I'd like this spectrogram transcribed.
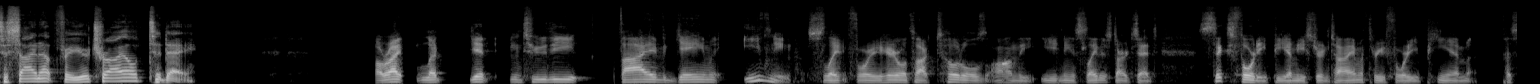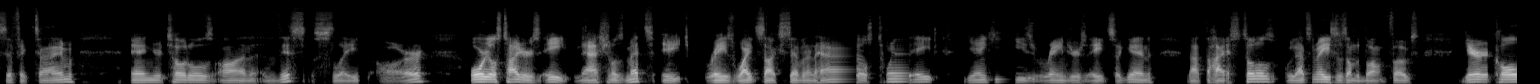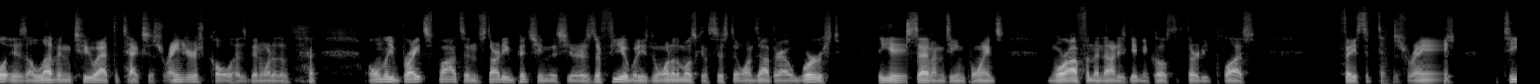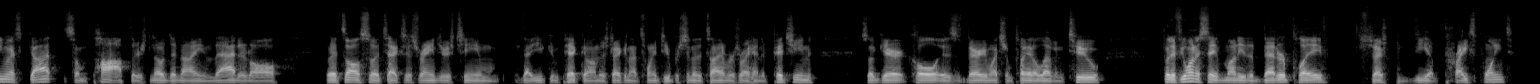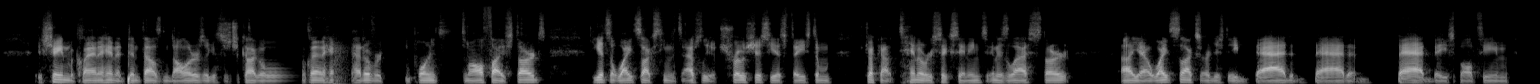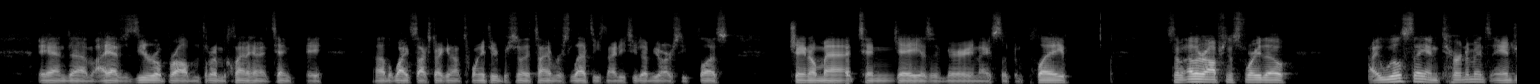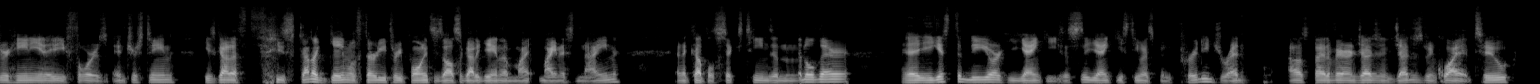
to sign up for your trial today. All right, let's get into the five game evening slate for you here. We'll talk totals on the evening slate. It starts at 6:40 p.m. Eastern Time, 3:40 p.m. Pacific Time, and your totals on this slate are Orioles Tigers eight, Nationals Mets eight, Rays White Sox seven and a half, Bills Twins eight, Yankees Rangers eight. So again, not the highest totals. We got some aces on the bump, folks. Gerrit Cole is 11-2 at the Texas Rangers. Cole has been one of the only bright spots in starting pitching this year. There's a few, but he's been one of the most consistent ones out there. At worst, he gets 17 points. More often than not, he's getting close to 30 plus. Face the Texas Rangers. Team that's got some pop. There's no denying that at all. But it's also a Texas Rangers team that you can pick on. They're striking out 22% of the time versus right handed pitching. So Gerrit Cole is very much in play at 11 2. But if you want to save money, the better play, especially via price point, is Shane McClanahan at $10,000 against the Chicago. McClanahan had over two points in all five starts. He gets a White Sox team that's absolutely atrocious. He has faced them, struck out 10 over six innings in his last start. Uh, yeah, White Sox are just a bad, bad, bad baseball team. And um, I have zero problem throwing McClanahan at 10K. Uh, the White Sox striking out 23% of the time versus lefties, 92 WRC plus. Shane O'Mac at 10K is a very nice looking play. Some other options for you, though. I will say in tournaments, Andrew Heaney at 84 is interesting. He's got a he's got a game of 33 points. He's also got a game of mi- minus nine and a couple 16s in the middle there. He gets the New York Yankees. This is a Yankees team that's been pretty dreadful outside of Aaron Judge, and Judge has been quiet too.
